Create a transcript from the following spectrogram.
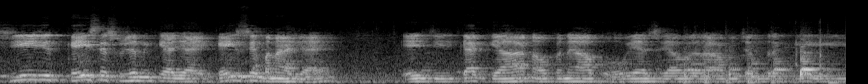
चीज़ कैसे सृजन किया जाए, कैसे बनाया जाए, ये चीज़ का ज्ञान अपने आप हो गया श्याम रामचंद्र की।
